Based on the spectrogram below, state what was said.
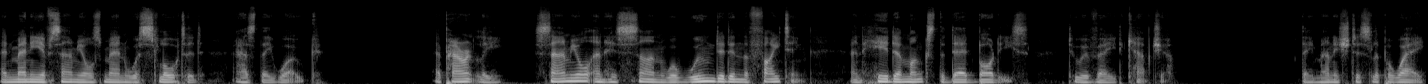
and many of Samuel's men were slaughtered as they woke. Apparently, Samuel and his son were wounded in the fighting and hid amongst the dead bodies to evade capture. They managed to slip away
